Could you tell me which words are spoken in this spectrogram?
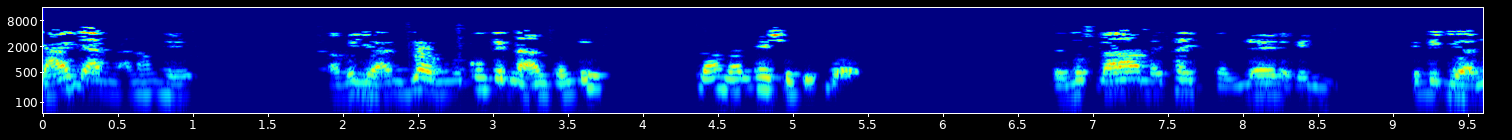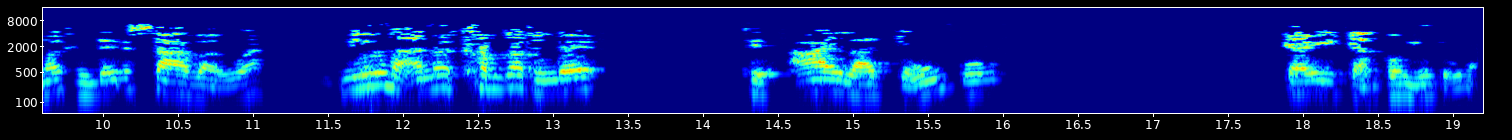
giải cho anh anh không hiểu. Và bây giờ anh dùng cuốn kinh nào anh cũng biết. Đó mới thấy sự tiến bộ. Từ lúc đó mới thấy thượng đế là cái gì. Thì bây giờ nói thượng đế nó xa vời quá. Nếu mà anh nói không có thượng đế, thì ai là chủ của cái càng không vũ trụ này?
